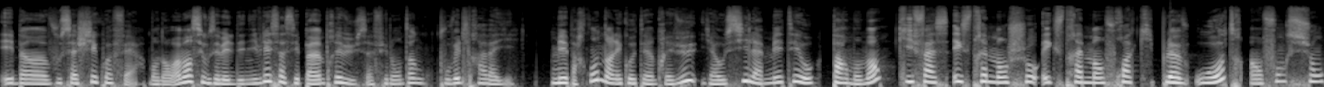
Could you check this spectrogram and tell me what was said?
et eh ben vous sachiez quoi faire. Bon normalement si vous avez le dénivelé, ça c'est pas imprévu, ça fait longtemps que vous pouvez le travailler. Mais par contre, dans les côtés imprévus, il y a aussi la météo. Par moment, qu'il fasse extrêmement chaud, extrêmement froid, qu'il pleuve ou autre, en fonction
